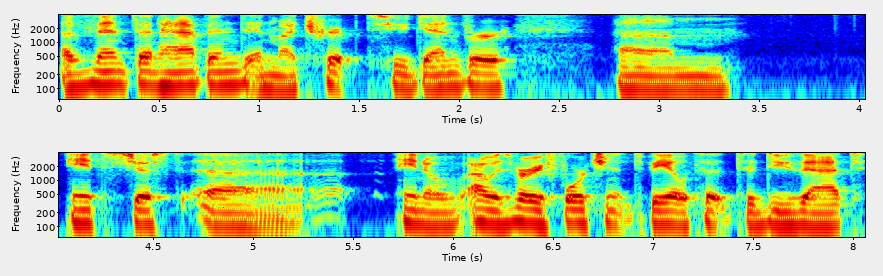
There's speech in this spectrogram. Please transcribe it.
event that happened and my trip to Denver. Um, it's just, uh, you know, I was very fortunate to be able to, to do that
